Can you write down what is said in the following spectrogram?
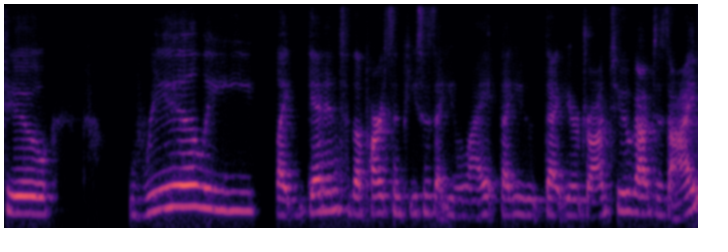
to really like get into the parts and pieces that you like that you that you're drawn to about design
